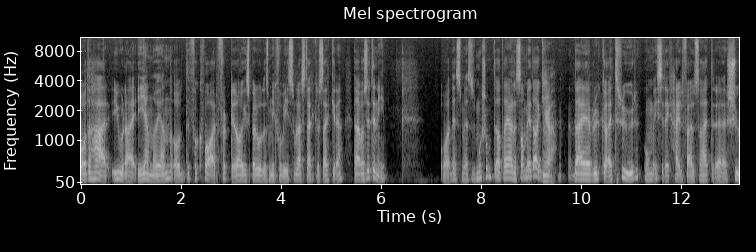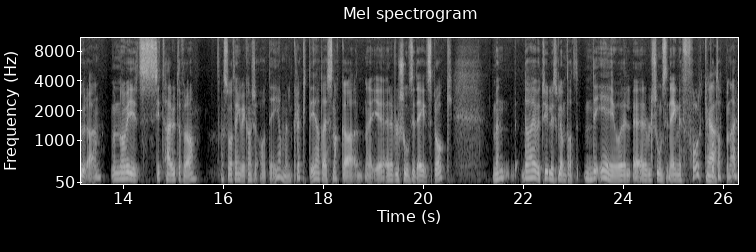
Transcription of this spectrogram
Og det her gjorde de igjen og igjen, og det for hver 40 dagers periode som gikk forbi, så ble de sterkere og sterkere. Det her var 79. Og det som er så morsomt, er at de gjør det samme i dag. Ja. De bruker, jeg tror, om ikke det er helt feil, så heter det sjuraen. Men når vi sitter her utenfra, så tenker vi kanskje at det er jammen kløktig at de snakker revolusjon sitt eget språk. Men da har vi tydeligvis glemt at det er jo re- revolusjon sine egne folk Ja. på toppen der.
